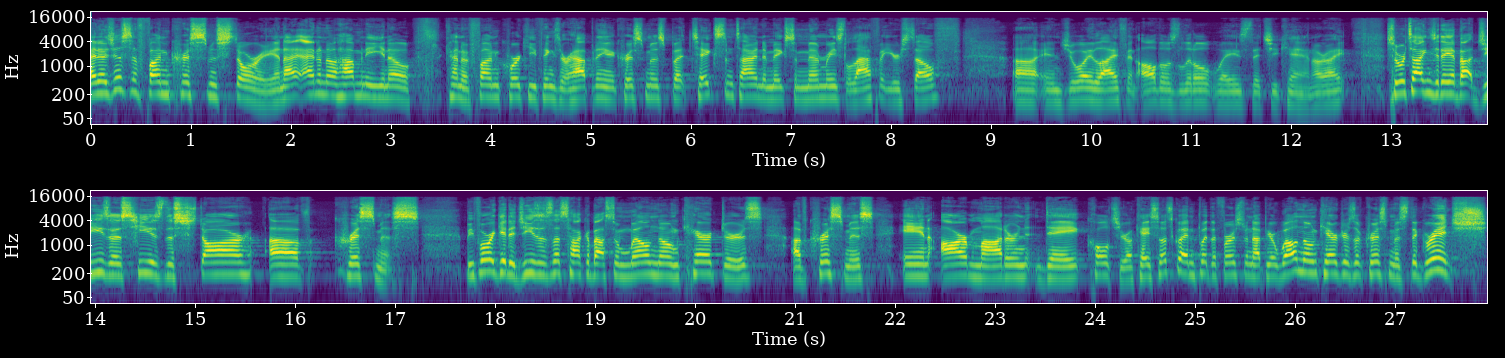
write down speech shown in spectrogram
and it's just a fun Christmas story. And I, I, don't know how many, you know, kind of fun, quirky things are happening at Christmas, but take some time to make some memories, laugh at yourself, uh, enjoy life in all those little ways that you can, all right? So we're talking today about Jesus. He is the star of Christmas. Before we get to Jesus, let's talk about some well known characters of Christmas in our modern day culture. Okay, so let's go ahead and put the first one up here. Well known characters of Christmas The Grinch.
